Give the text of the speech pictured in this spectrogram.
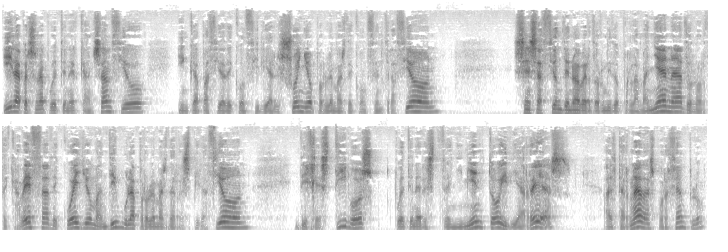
Y la persona puede tener cansancio, incapacidad de conciliar el sueño, problemas de concentración, sensación de no haber dormido por la mañana, dolor de cabeza, de cuello, mandíbula, problemas de respiración, digestivos, puede tener estreñimiento y diarreas alternadas, por ejemplo,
